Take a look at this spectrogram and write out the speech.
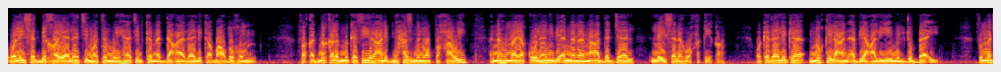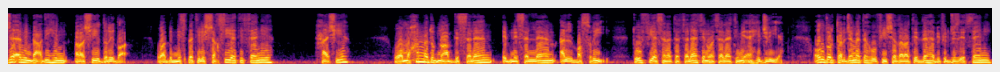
وليست بخيالات وتمويهات كما ادعى ذلك بعضهم. فقد نقل ابن كثير عن ابن حزم والطحاوي أنهما يقولان بأن ما مع الدجال ليس له حقيقة. وكذلك نقل عن أبي علي الجبائي. ثم جاء من بعدهم رشيد رضا. وبالنسبة للشخصية الثانية حاشية. ومحمد بن عبد السلام ابن سلام البصري توفي سنة ثلاث وثلاثمائة هجرية. انظر ترجمته في شذرات الذهب في الجزء الثاني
